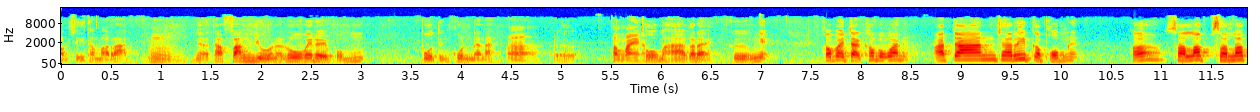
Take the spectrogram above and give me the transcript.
รศรีธรรมราชอืมเนี่ยถ้าฟังอยู่นะรู้ไว้เลยผมพูดถึงคุณนะนะอ่าเออ ทำไมอะโทรมาหาก็ได้ คืออย่างเงี้ยเขาไปจัดเขาบอกว่าเนี่ยอาจารย์ชารีฟกับผมเนี่ยฮะสลับสลับ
